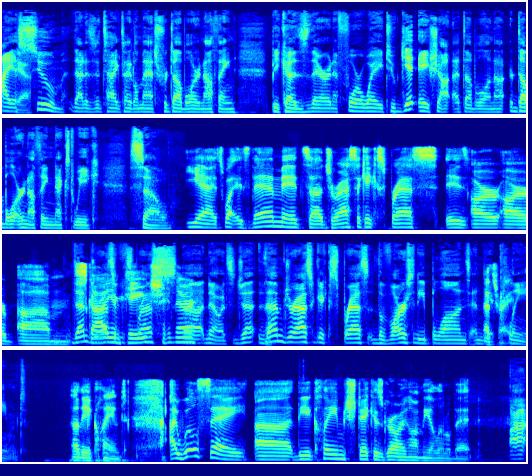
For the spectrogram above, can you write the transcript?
I assume that is a tag title match for Double or Nothing because they're in a four way to get a shot at Double or, no- double or Nothing next week. So Yeah, it's what it's them. It's uh, Jurassic Express. Is our our um, them Sky Jurassic and Page in there? Uh, no, it's Ju- them Jurassic Express, the Varsity Blondes, and the That's right. Acclaimed. oh, the acclaimed. I will say, uh, the acclaimed shtick is growing on me a little bit. I,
